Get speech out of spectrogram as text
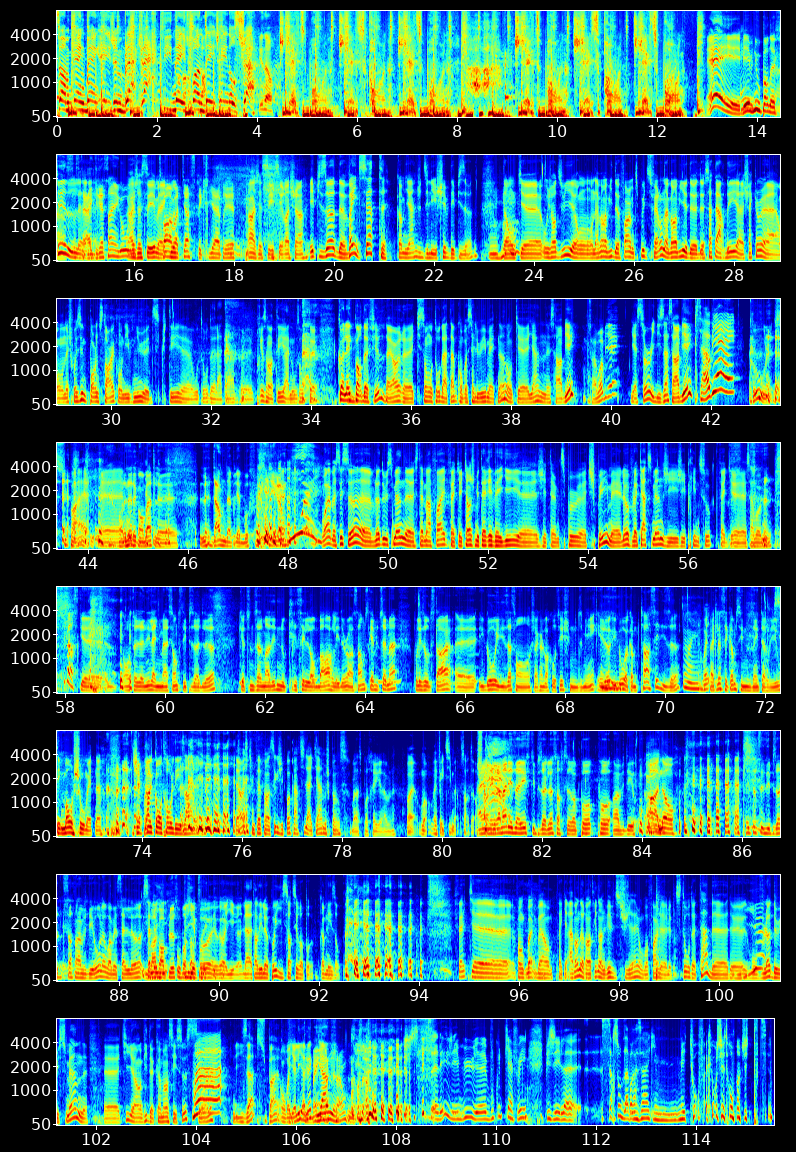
Some gang bang Asian black. Teenage uh-huh. bondage ain't no strap. You know. Shit porn, shit porn, shit porn. Ah, shit porn, shit porn, shit porn. Hey! Bienvenue au Pornophile! C'était agressant, Hugo. Ah, là. je sais, mais Tu pars un écoute. podcast, tu fais crier après. Ah, je sais, c'est rushant. Épisode 27, comme Yann, je dis les chiffres d'épisode. Donc, euh, aujourd'hui, on avait envie de faire un petit peu différent. On avait envie de, de s'attarder à chacun. à- on a choisi une porn star qu'on est venu euh, discuter euh, autour de la table, euh, présenter à nos autres euh, collègues pornophiles, d'ailleurs, euh, qui sont autour de la table qu'on va saluer maintenant. Donc, euh, Yann, ça va bien? Ça va bien. Yes, sir. Elisa, ça va bien? Ça va bien! Cool, super. Euh, On essaie de combattre le, le down d'après-bouffe. Comme, Ouais, ben c'est ça. Euh, v'là deux semaines, euh, c'était ma fête. Fait que quand je m'étais réveillé, euh, j'étais un petit peu euh, chippé. Mais là, v'là quatre semaines, j'ai j'ai pris une soupe. Fait que ça va mieux. C'est parce que on t'a donné l'animation de cet épisode-là que tu nous as demandé de nous crisser l'autre bord, les deux ensemble. Parce qu'habituellement, pour les auditeurs, euh, Hugo et Lisa sont chacun de leur côté, je suis du mien. Et là, Hugo a comme tassé Lisa. Ouais. Fait que là, c'est comme s'il nous interview. C'est mon show maintenant. je prends le contrôle des armes. D'ailleurs, ce qui me fait penser que j'ai pas parti la cam, je pense. Ben, c'est pas très grave. Là. Ouais, bon, effectivement, on s'entorche. Hey, on est vraiment désolé, cet épisode-là sortira pas, pas en vidéo. Ah non! Tu sais, tous ces épisodes qui sortent en vidéo, là, ouais, ben celle-là, il va Celle-là, encore plus pas oubliez pas, euh, ouais, euh, attendez-le pas, il sortira pas, comme les autres. fait que, euh, donc, ben, ben, on- fait que avant de rentrer dans le vif du sujet, on va faire le, le petit tour de table euh, de Yeah! vos v'là deux semaines. Euh, qui a envie de commencer ça? Moi! Lisa, super. On va y aller avec Yann. Je suis désolée, j'ai bu euh, beaucoup de café, puis j'ai le cerceau de la brassière qui m'étouffe à cause que j'ai trop mangé de poutine?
